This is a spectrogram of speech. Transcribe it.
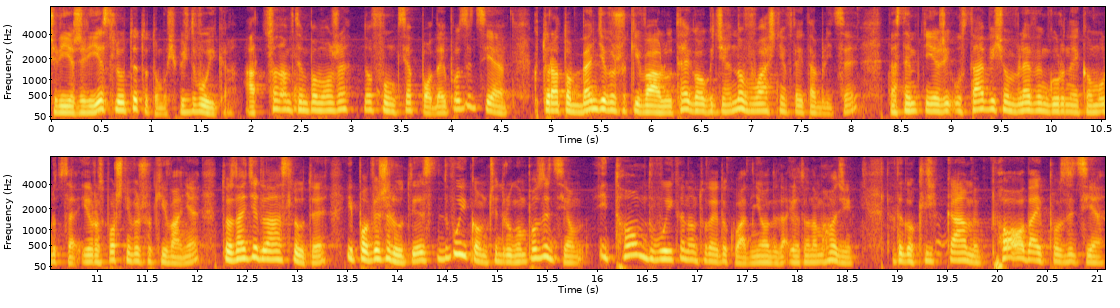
Czyli jeżeli jest luty, to to musi być dwójka. A co nam w tym pomoże? No funkcja podaj pozycję, która to będzie wyszukiwała lutego, gdzie? No właśnie w tej tablicy. Następnie jeżeli ustawi się w lewym górnej komórce i rozpocznie wyszukiwanie, to znajdzie dla nas luty i powie, że luty jest dwójką, czy drugą pozycją. I tą dwójkę nam tutaj dokładnie odda i o to nam chodzi. Dlatego klikamy podaj pozycję.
